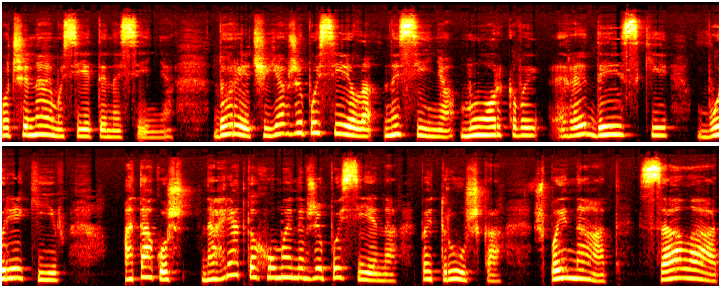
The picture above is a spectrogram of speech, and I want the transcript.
починаємо сіяти насіння. До речі, я вже посіяла насіння моркви, редиски, буряків, а також на грядках у мене вже посіяна петрушка, шпинат, салат,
